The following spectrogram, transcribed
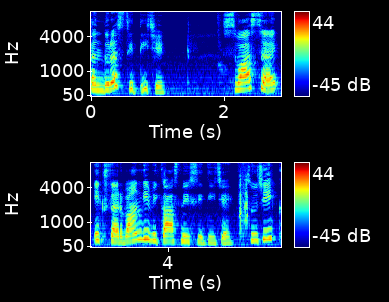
તંદુરસ્ત સ્થિતિ છે. સ્વાસ્થ્ય એક સર્વાંગી વિકાસની સ્થિતિ છે. શું છે એક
